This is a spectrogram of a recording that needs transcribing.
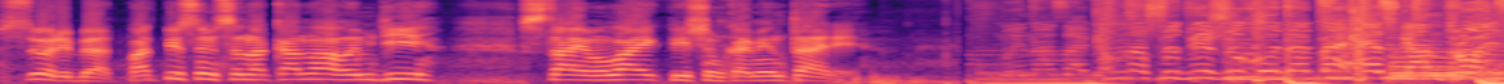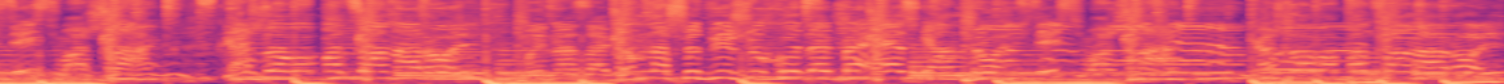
Все, ребят, подписываемся на канал МД, ставим лайк, пишем комментарии. Мы назовем нашу движуху ДПС контроль Здесь важна каждого пацана роль. Мы назовем нашу движуху ДПС контроль Здесь важна каждого пацана роль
